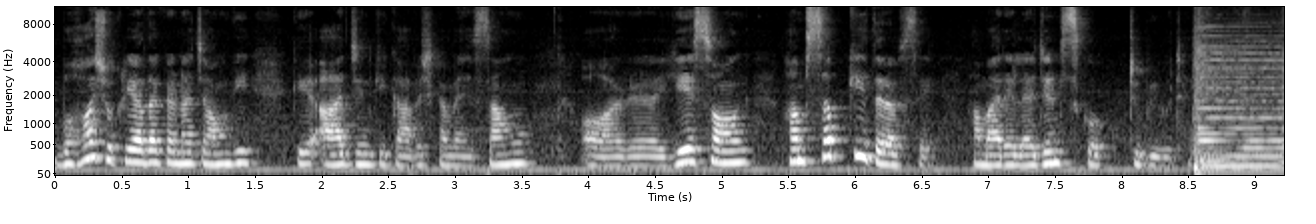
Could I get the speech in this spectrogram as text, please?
बहुत शुक्रिया अदा करना चाहूँगी कि आज जिनकी काविश का मैं हिस्सा हूँ। और ये सॉन्ग हम सब की तरफ़ से हमारे लेजेंड्स को ट्रिब्यूट है।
